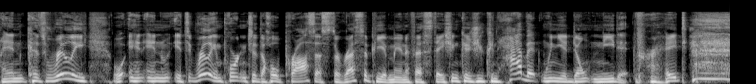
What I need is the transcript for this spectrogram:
And because really, and, and, it's really important to the whole process, the recipe of manifestation, because you can have it when you don't need it, right?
